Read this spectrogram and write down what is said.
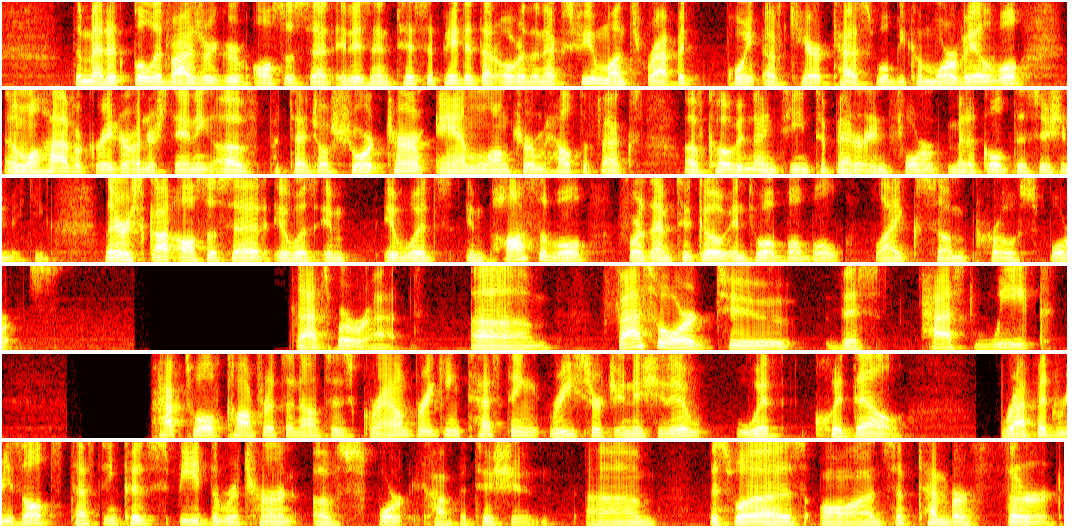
The medical advisory group also said it is anticipated that over the next few months, rapid point of care tests will become more available and will have a greater understanding of potential short term and long term health effects of COVID 19 to better inform medical decision making. Larry Scott also said it was, it was impossible for them to go into a bubble like some pro sports. That's where we're at. Um, fast forward to this past week, Pac 12 conference announces groundbreaking testing research initiative with Quidel. Rapid results testing could speed the return of sport competition. Um, this was on September 3rd.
